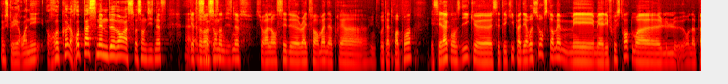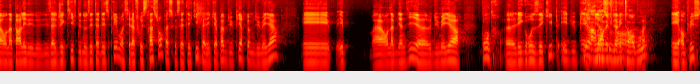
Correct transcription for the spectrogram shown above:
Parce que les Rouennais recollent, repassent même devant à 79. euh, 80-79 sur un lancer de Wright Foreman après un- une faute à 3 points. Et c'est là qu'on se dit que cette équipe a des ressources quand même, mais, mais elle est frustrante. Moi, le- le- on, a pas, on a parlé des, des adjectifs de nos états d'esprit. Moi, c'est la frustration parce que cette équipe, elle est capable du pire comme du meilleur. Et, et voilà, on a bien dit euh, du meilleur contre euh, les grosses équipes et du pire rarement bien avec la souvent, victoire au euh, bout. ouais. Et en plus,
